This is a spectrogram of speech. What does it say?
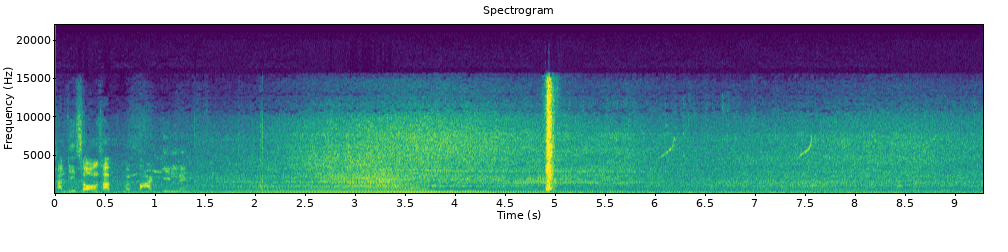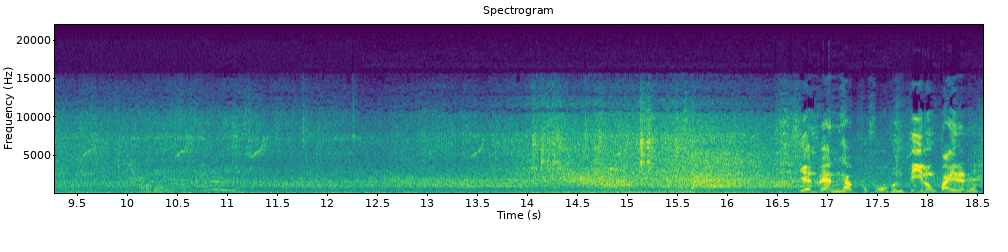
คันที่สองครับเหมือนปลากินเลย ขียนแว้นครับ โอ้โห เพิ่งตีลงไปแล้วเนี่ย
